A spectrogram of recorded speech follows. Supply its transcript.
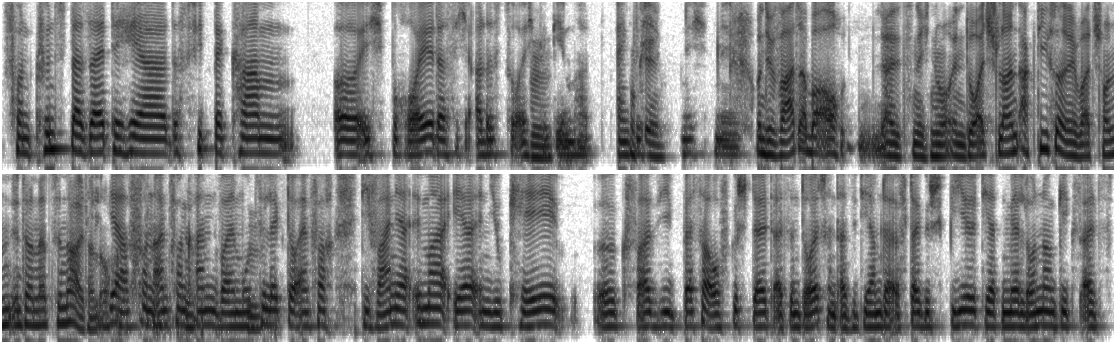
von Künstlerseite her das Feedback kam, äh, ich bereue, dass ich alles zu euch hm. gegeben habe. Eigentlich okay. nicht. Nee. Und ihr wart aber auch jetzt nicht nur in Deutschland aktiv, sondern ihr wart schon international dann auch. Ja, aktiv. von ne? Anfang ja. an, weil Modeselector hm. einfach, die waren ja immer eher in UK äh, quasi besser aufgestellt als in Deutschland. Also die haben da öfter gespielt, die hatten mehr London-Gigs als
